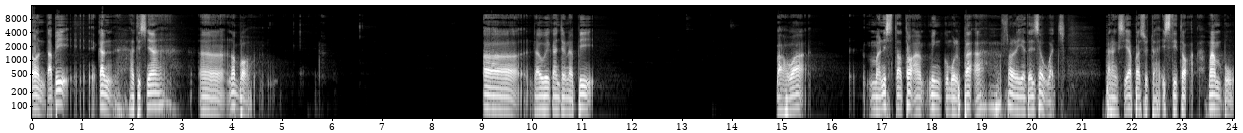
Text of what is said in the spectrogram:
Bon, tapi kan hadisnya eh nopo? Eh dawuh Kanjeng Nabi bahwa man istata'a minkumul ba'ah falyatazawwaj. Barang siapa sudah istita'a mampu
